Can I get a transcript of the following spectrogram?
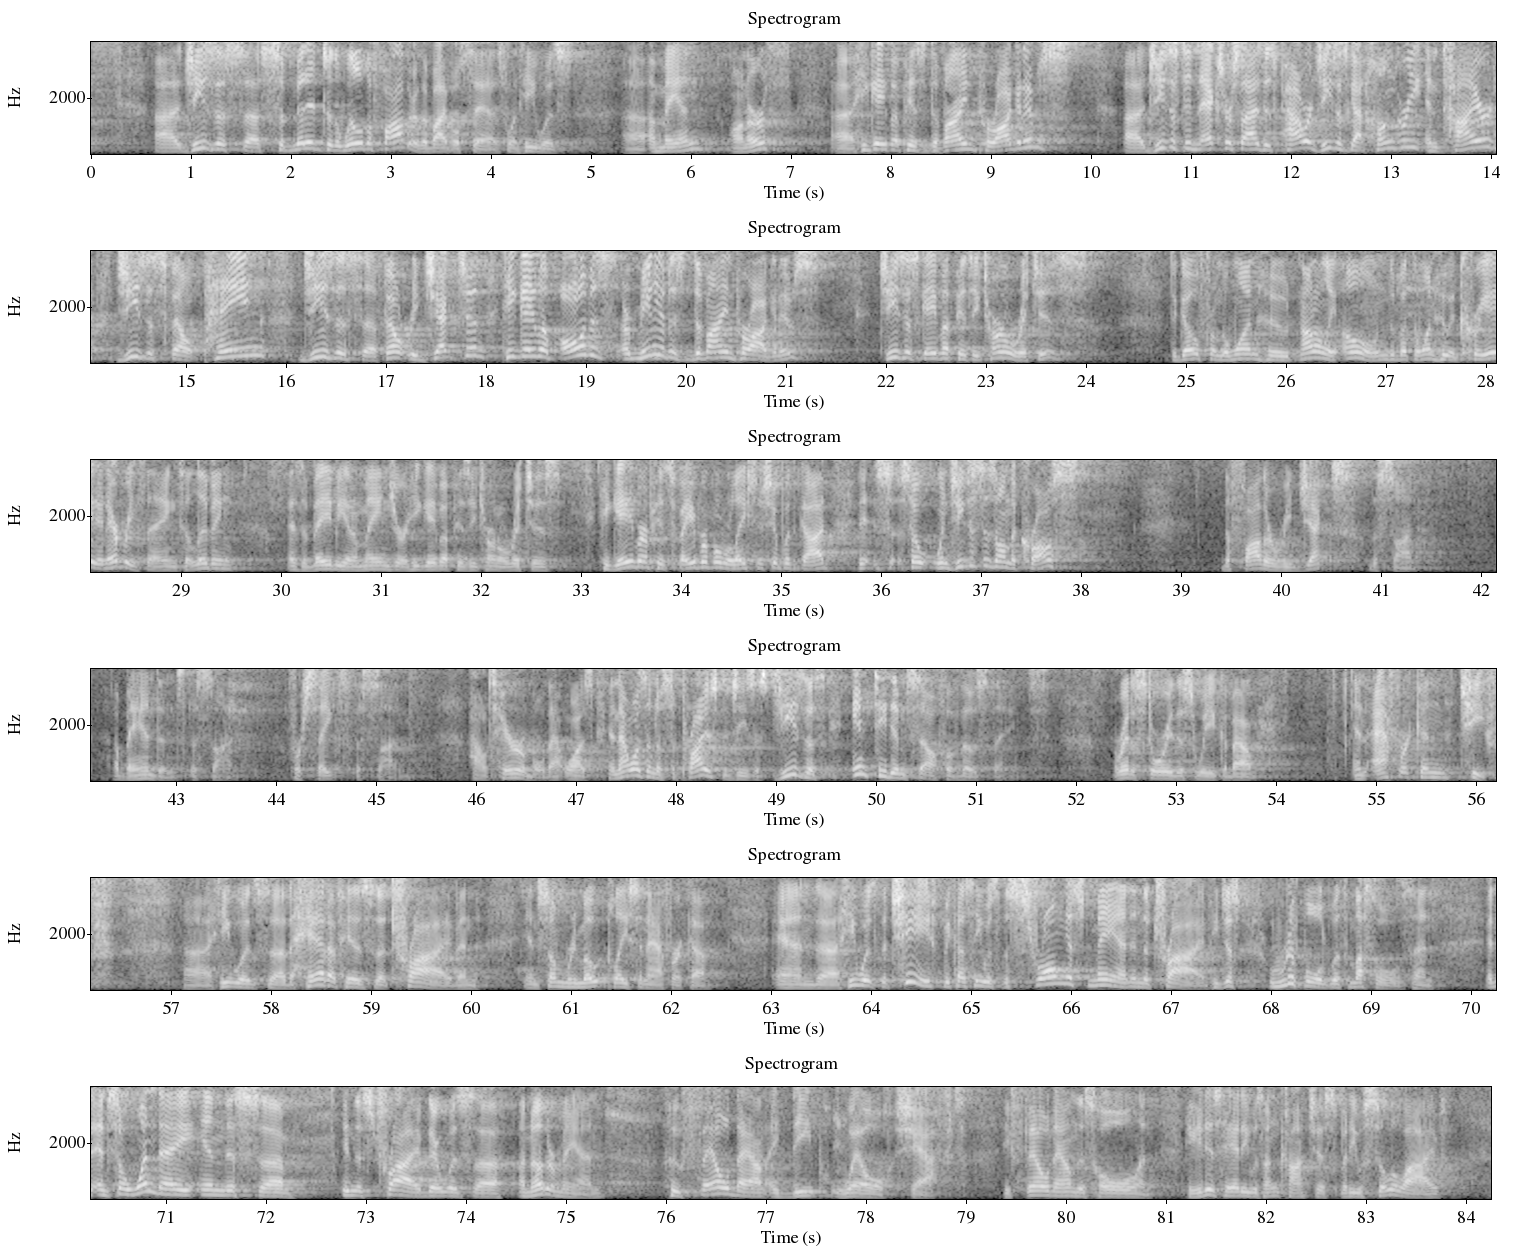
Uh, Jesus uh, submitted to the will of the Father, the Bible says, when he was uh, a man on earth. Uh, he gave up his divine prerogatives. Uh, Jesus didn't exercise his power. Jesus got hungry and tired. Jesus felt pain. Jesus uh, felt rejection. He gave up all of his, or many of his divine prerogatives. Jesus gave up his eternal riches to go from the one who not only owned, but the one who had created everything to living as a baby in a manger. He gave up his eternal riches he gave up his favorable relationship with God. So when Jesus is on the cross, the Father rejects the Son, abandons the Son, forsakes the Son. How terrible that was. And that wasn't a surprise to Jesus. Jesus emptied himself of those things. I read a story this week about an African chief. Uh, he was uh, the head of his uh, tribe and in some remote place in Africa. And uh, he was the chief because he was the strongest man in the tribe. He just rippled with muscles. And, and, and so one day in this, uh, in this tribe, there was uh, another man who fell down a deep well shaft. He fell down this hole and he hit his head. He was unconscious, but he was still alive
